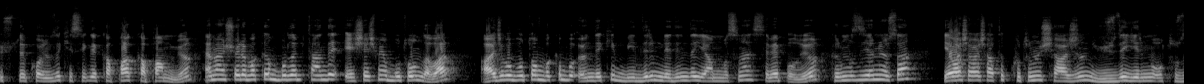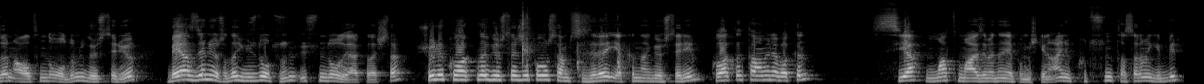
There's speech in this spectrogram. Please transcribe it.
üstüne koyduğunuzda kesinlikle kapağı kapanmıyor. Hemen şöyle bakın burada bir tane de eşleşme butonu da var. Ayrıca bu buton bakın bu öndeki bildirim ledinin de yanmasına sebep oluyor. Kırmızı yanıyorsa yavaş yavaş artık kutunun şarjının %20-30'ların altında olduğunu gösteriyor. Beyaz yanıyorsa da %30'un üstünde oluyor arkadaşlar. Şöyle kulaklığı gösterecek olursam sizlere yakından göstereyim. Kulaklık tamamıyla bakın siyah mat malzemeden yapılmış. Yani aynı kutusunun tasarımı gibi bir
